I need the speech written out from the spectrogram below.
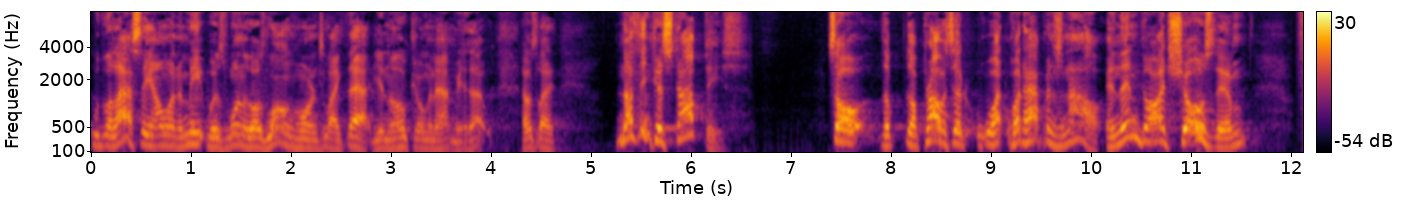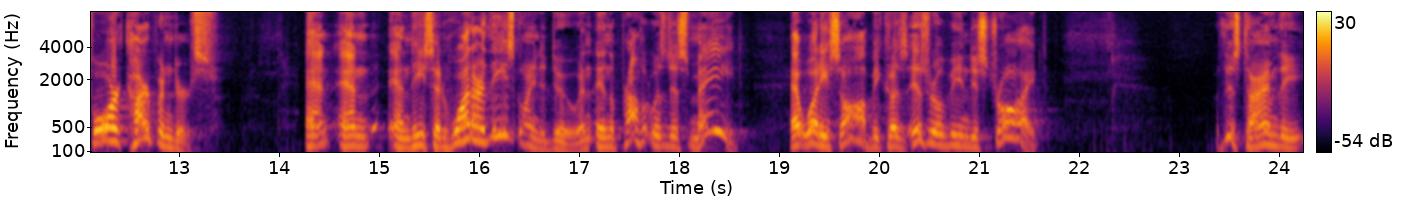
well, the last thing I want to meet was one of those longhorns like that, you know, coming at me. That, I was like, nothing could stop these. So the, the prophet said, what, what happens now? And then God shows them four carpenters. And, and, and he said, What are these going to do? And, and the prophet was dismayed at what he saw because Israel was being destroyed. But this time the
